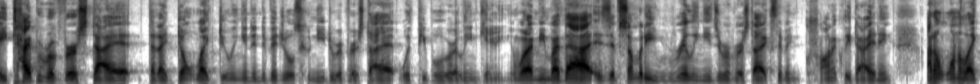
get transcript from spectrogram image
a type of reverse diet that I don't like doing in individuals who need to reverse diet with people who are lean gaining. And what I mean by that is if somebody really needs a reverse diet because they've been chronically dieting, I don't want to like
